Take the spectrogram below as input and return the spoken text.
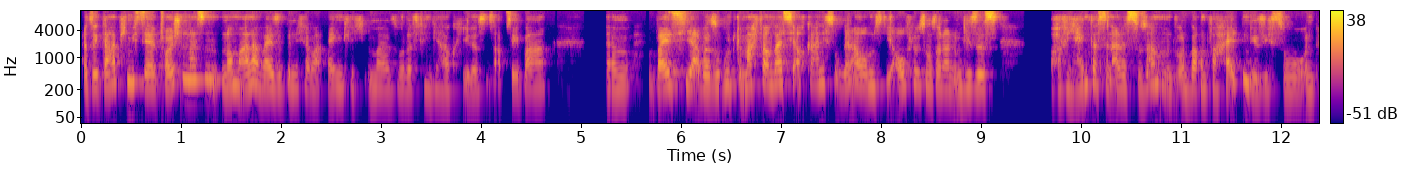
also da habe ich mich sehr täuschen lassen. Normalerweise bin ich aber eigentlich immer so, dass ich denke, ja, okay, das ist absehbar. Ähm, weil es hier aber so gut gemacht war und weil es ja auch gar nicht so genau um die Auflösung, sondern um dieses, oh, wie hängt das denn alles zusammen und, und warum verhalten die sich so und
